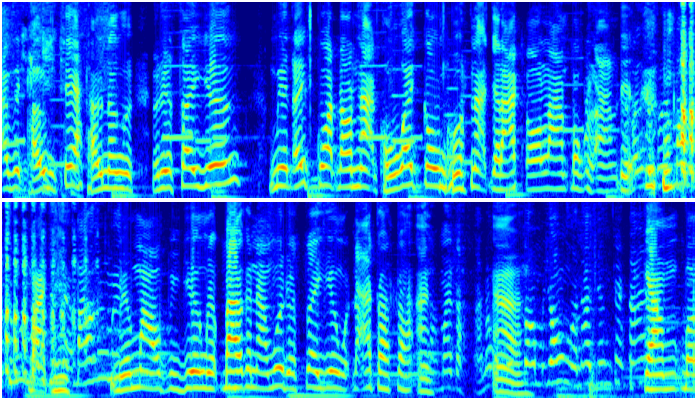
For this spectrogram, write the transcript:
ឲ្យវាត្រូវផ្ទះត្រូវនឹងរាសីយើងមានអីគាត់ដល់ណាក់គ្រូឲ្យកូនគ្រោះថ្នាក់ចរាចរណ៍ឡានបុកឡានទៀតមកជួយបាបាច់ច់បើកវាមកពីយើងវាបើកណាមួយរាសីយើងមកដាក់តោះតោះអញម៉ែតាអានោះអាសំយ៉ងគាត់ថាយើងចេះតែចាំបើ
